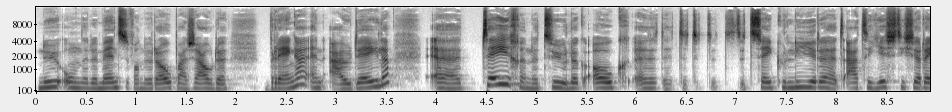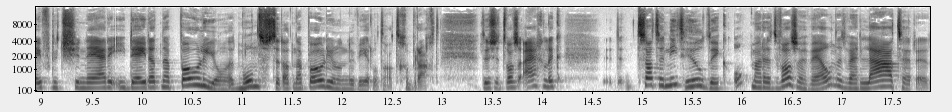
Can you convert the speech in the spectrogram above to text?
nu onder de mensen van Europa zouden brengen en uitdelen. Uh, tegen natuurlijk ook uh, het, het, het, het, seculiere, het atheïstische, revolutionaire idee dat Napoleon, het monster dat Napoleon in de wereld had gebracht. Dus het was eigenlijk, het zat er niet heel dik op, maar het was er wel. Het werd later, daar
